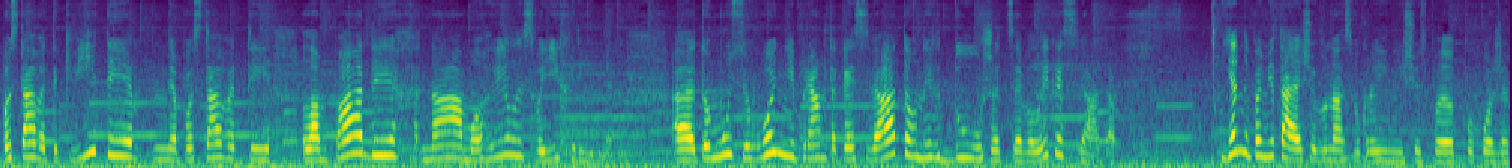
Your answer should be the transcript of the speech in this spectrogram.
поставити квіти, поставити лампади на могили своїх рідних. Е, Тому сьогодні прям таке свято, у них дуже це велике свято. Я не пам'ятаю, щоб у нас в Україні щось похоже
